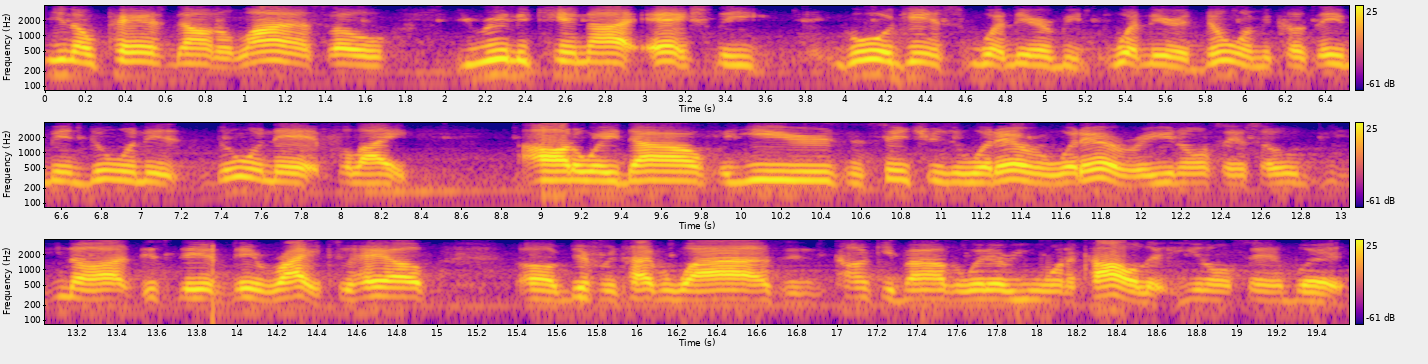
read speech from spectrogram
you know passed down the line. So you really cannot actually go against what they're be, what they're doing because they've been doing it doing that for like all the way down for years and centuries or whatever, whatever. You know what I'm saying? So you know, it's their their right to have uh, different type of wives and concubines or whatever you want to call it. You know what I'm saying? But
